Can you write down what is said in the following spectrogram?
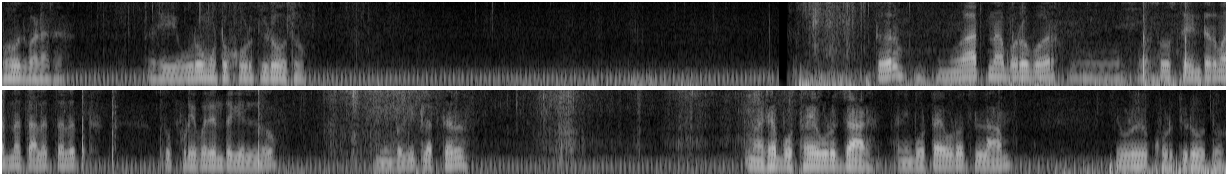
बहुत बडाचा तर हे एवढं मोठं खोड किडो होतो. तर मुळात ना बरोबर असो सेंटरमधनं चालत चालत तो पुढेपर्यंत गेलेलो. आणि बघितलं तर माझ्या बोटा एवढं जाड आणि बोटा एवढंच लांब एवढं खोडकिडो होतो.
